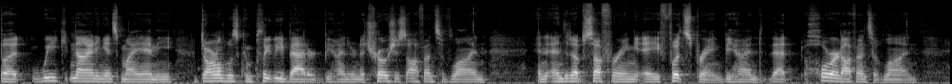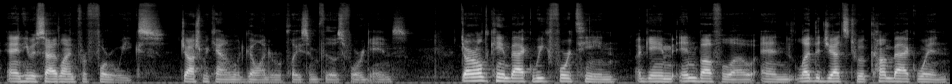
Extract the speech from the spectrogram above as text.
but week 9 against Miami, Darnold was completely battered behind an atrocious offensive line and ended up suffering a foot sprain behind that horrid offensive line, and he was sidelined for four weeks. Josh McCown would go on to replace him for those four games. Darnold came back week 14, a game in Buffalo, and led the Jets to a comeback win.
